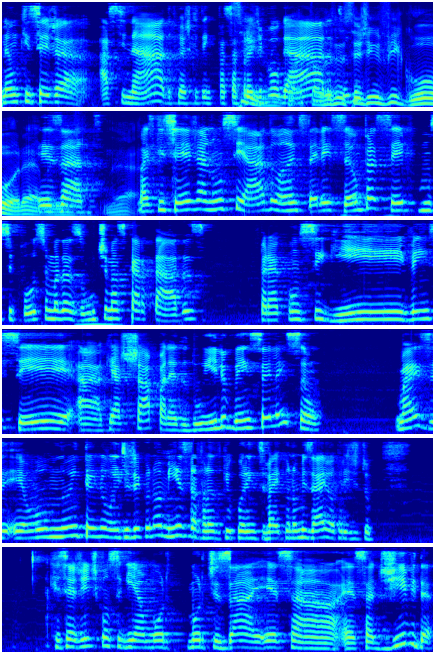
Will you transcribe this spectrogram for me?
Não que seja assinado, porque acho que tem que passar para advogado. Talvez não seja em vigor, né? Exato. Mas, né? mas que seja anunciado antes da eleição para ser como se fosse uma das últimas cartadas para conseguir vencer, a, que a chapa né, do Duílio vence a eleição. Mas eu não entendo muito de economia, você está falando que o Corinthians vai economizar, eu acredito que se a gente conseguir amortizar essa, essa dívida,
